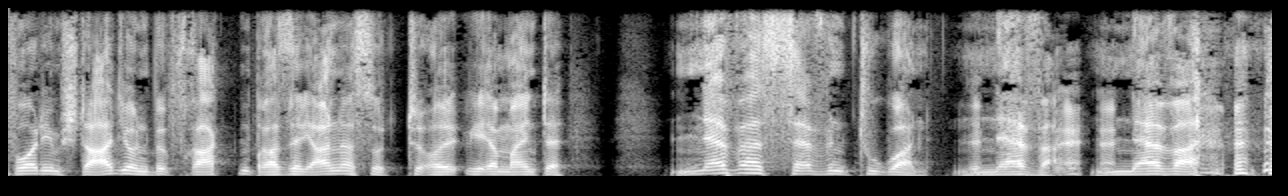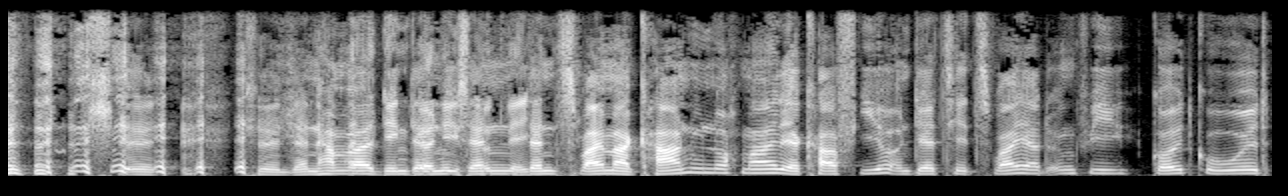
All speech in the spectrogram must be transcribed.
vor dem Stadion befragten Brasilianers so toll, wie er meinte, never seven to one. Never, never. schön, schön. Dann haben wir den dann, dann, dann zweimal Kanu nochmal, der K4 und der C2 hat irgendwie Gold geholt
